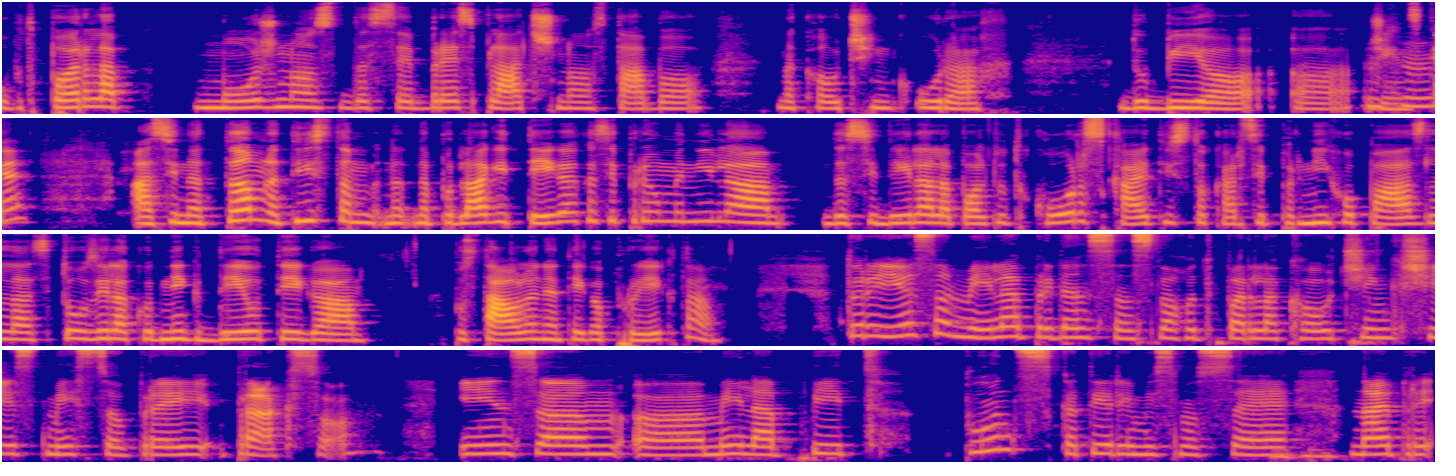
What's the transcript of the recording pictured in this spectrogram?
odprla možnost, da se brezplačno s tabo na coaching urah dobijo uh, ženske. A si na tem, na tistem, na, na podlagi tega, kar si preomenila, da si delala pol tudi kurs, kaj je tisto, kar si pri njih opazila, si to vzela kot nek del tega postavljanja tega projekta? Torej, jaz sem imela, preden sem sploh odprla coaching, šest mesecev prej prakso. In sem uh, imela pet punc, s katerimi smo se Mhm. najprej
